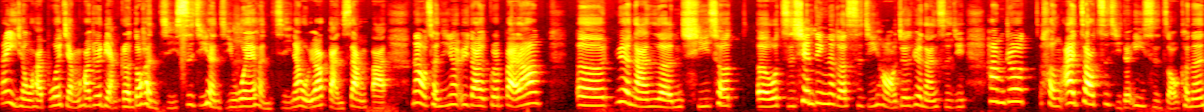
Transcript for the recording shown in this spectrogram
那以前我还不会讲的话，就两个人都很急，司机很急，我也很急。那我又要赶上班。那我曾经又遇到 Grab Bike，然后呃越南人骑车，呃我只限定那个司机哈，就是越南司机，他们就很爱照自己的意思走，可能。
